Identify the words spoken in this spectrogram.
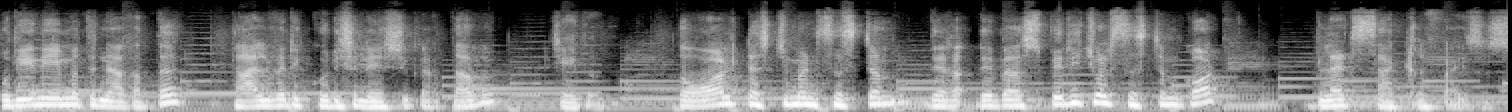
പുതിയ നിയമത്തിനകത്ത് കാൽവരി കുരിശിൽ യേശു കർത്താവ് ചെയ്തത്. Old testament system spiritual system code blood sacrifices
